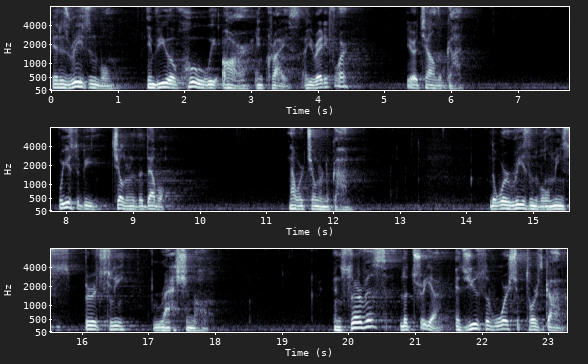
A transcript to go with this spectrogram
It is reasonable in view of who we are in Christ. Are you ready for it? You're a child of God. We used to be children of the devil. Now we're children of God. The word reasonable means spiritually rational. In service, latreia, it's use of worship towards God.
